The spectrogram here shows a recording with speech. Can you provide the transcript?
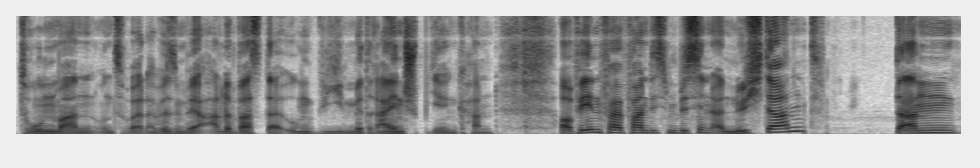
Tonmann und so weiter. Wissen wir alle, was da irgendwie mit reinspielen kann. Auf jeden Fall fand ich es ein bisschen ernüchternd. Dann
